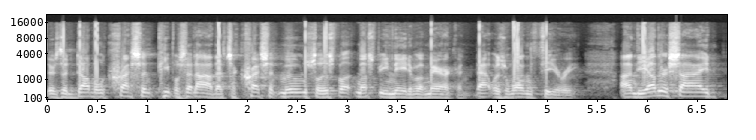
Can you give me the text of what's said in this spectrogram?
there's a double crescent. People said, ah, that's a crescent moon, so this must be Native American. That was one theory. On the other side,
